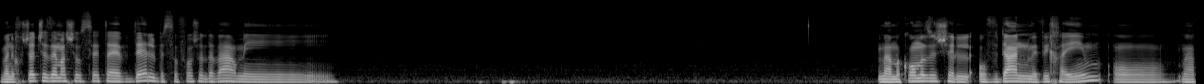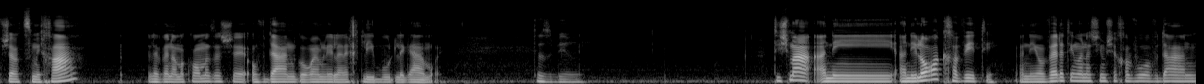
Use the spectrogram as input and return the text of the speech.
ואני חושבת שזה מה שעושה את ההבדל בסופו של דבר מ... מהמקום הזה של אובדן מביא חיים, או מאפשר צמיחה, לבין המקום הזה שאובדן גורם לי ללכת לאיבוד לגמרי. תסבירי. תשמע, אני, אני לא רק חוויתי, אני עובדת עם אנשים שחוו אובדן,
